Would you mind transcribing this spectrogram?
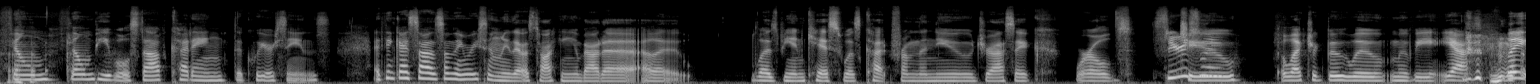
film film people stop cutting the queer scenes. I think I saw something recently that was talking about a, a lesbian kiss was cut from the new Jurassic World Seriously, two Electric Boogaloo movie. Yeah, like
